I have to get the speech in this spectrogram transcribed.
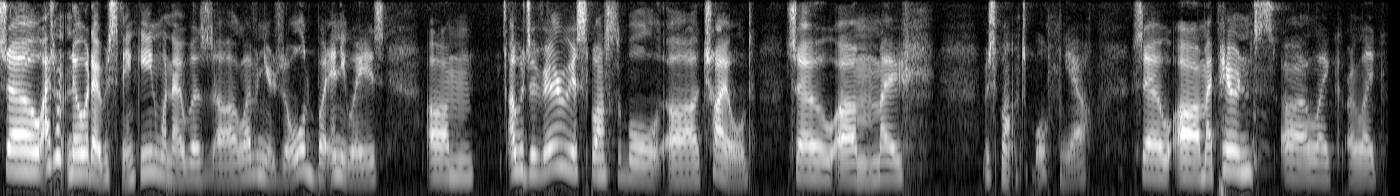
So I don't know what I was thinking when I was uh, 11 years old, but anyways, um, I was a very responsible uh, child. So um, my responsible, yeah. So uh, my parents uh, like are like,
